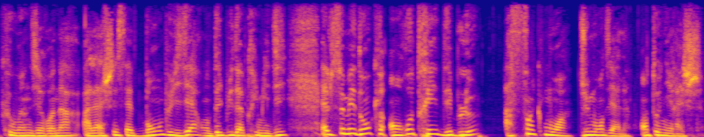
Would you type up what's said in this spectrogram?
que Wendy Renard a lâché cette bombe hier en début d'après-midi. Elle se met donc en retrait des Bleus à cinq mois du mondial. Anthony Reich.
